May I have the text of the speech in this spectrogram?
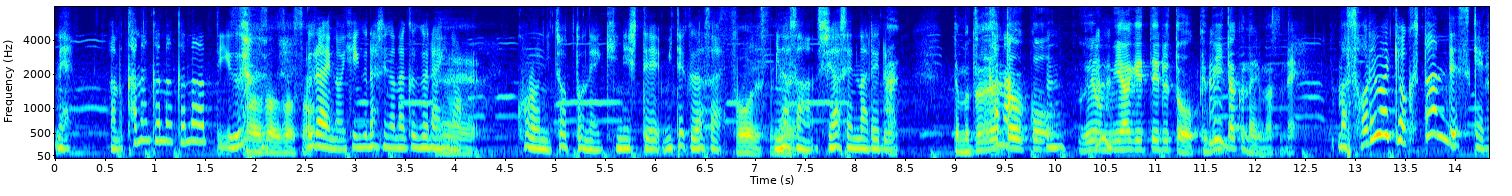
ねあのカナカナカナっていうぐらいの日暮らしが鳴くぐらいのえ頃にちょっとね気にしてみてください、ーそうですね。皆さん幸せになれる、はい。でもずっとこかう上を見上げてると首痛くなりますね、まあそれは極端ですけれ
